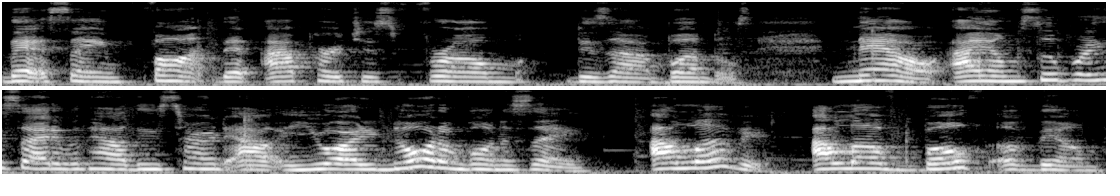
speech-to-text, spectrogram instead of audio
that same font that I purchased from Design Bundles. Now, I am super excited with how these turned out, and you already know what I'm going to say. I love it. I love both of them.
